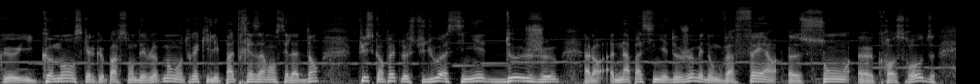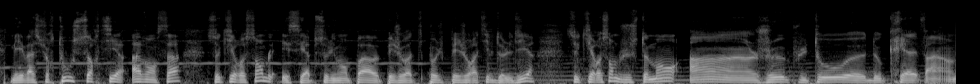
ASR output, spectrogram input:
qu'il commence quelque part son développement, ou en tout cas qu'il n'est pas très avancé là-dedans, puisqu'en fait le studio a signé deux jeux. Alors n'a pas signé deux jeux, mais donc va faire euh, son euh, Crossroads, mais il va surtout sortir avant ça ce qui ressemble, et c'est absolument pas euh, péjoratif, de le dire, ce qui ressemble justement à un jeu plutôt de créa enfin,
